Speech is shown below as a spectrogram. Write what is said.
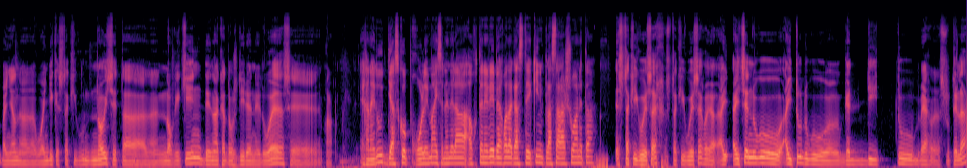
baina uh, ez dakigun noiz eta norgekin denak ados diren edo ez. E, Egan nahi du, diazko problema izanen dela aurten ere behar bada gazteekin plaza lasuan eta? Ez dakigu ezer, ez dakigu ezer. Aitzen dugu, aitu dugu gelditu behar zutela.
